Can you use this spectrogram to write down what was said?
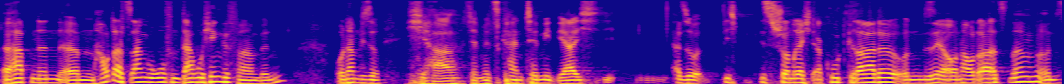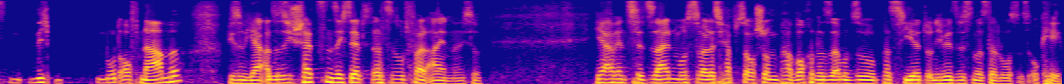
äh, hab einen ähm, Hautarzt angerufen, da wo ich hingefahren bin. Und haben die so, ja, die haben jetzt keinen Termin. Ja, ich, also ich ist schon recht akut gerade und sind ja auch ein Hautarzt, ne? Und nicht Notaufnahme. Die so, ja, also sie schätzen sich selbst als Notfall ein. Und ich so, ja, wenn es jetzt sein muss, weil das, ich habe es auch schon ein paar Wochen, dass es ab und zu passiert und ich will wissen, was da los ist. Okay,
